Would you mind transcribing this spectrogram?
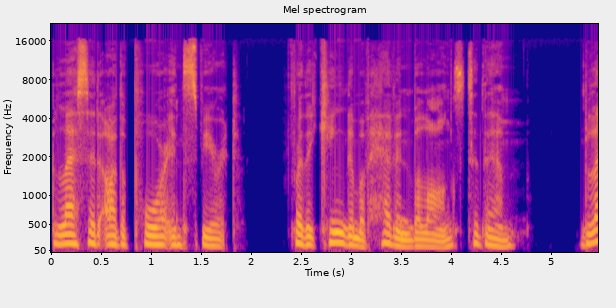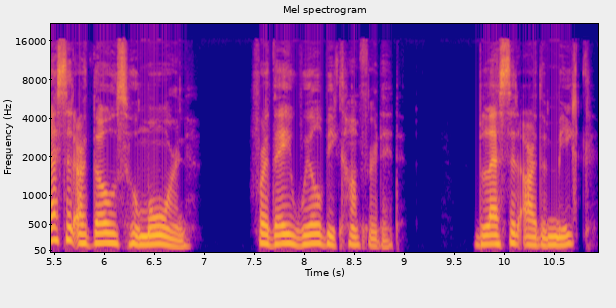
Blessed are the poor in spirit, for the kingdom of heaven belongs to them. Blessed are those who mourn, for they will be comforted. Blessed are the meek,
